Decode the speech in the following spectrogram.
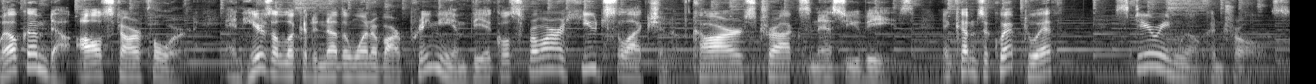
Welcome to All Star Ford, and here's a look at another one of our premium vehicles from our huge selection of cars, trucks, and SUVs, and comes equipped with steering wheel controls,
